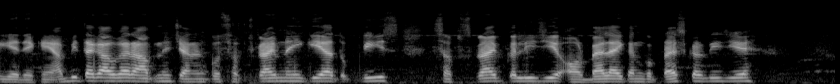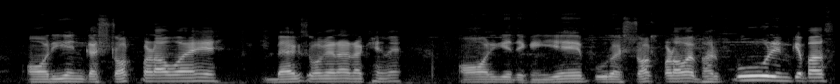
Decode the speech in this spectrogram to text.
ये देखें, अभी तक अगर आपने चैनल को सब्सक्राइब नहीं किया तो प्लीज़ सब्सक्राइब कर लीजिए और बेल आइकन को प्रेस कर दीजिए। और ये इनका स्टॉक पड़ा हुआ है, बैग्स वगैरह रखे हुए। और ये देखें, ये पूरा स्टॉक पड़ा हुआ है, भरपूर इनके पास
